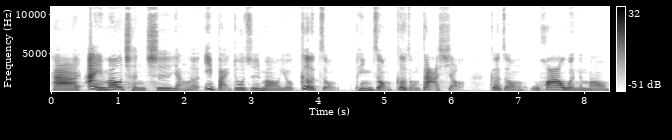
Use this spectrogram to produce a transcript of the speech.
他爱猫成痴，养了一百多只猫，有各种品种、各种大小、各种花纹的猫。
